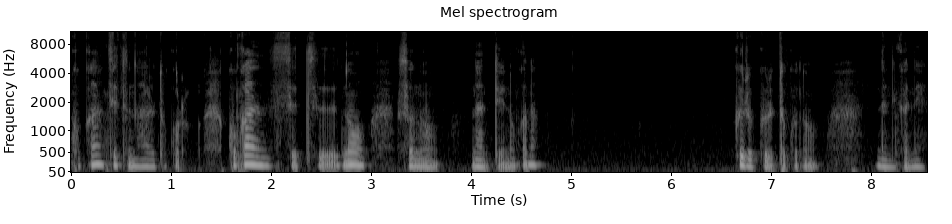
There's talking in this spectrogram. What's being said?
股関節のあるところ。股関節のそのなんていうのかな。くるくるとこの何かね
